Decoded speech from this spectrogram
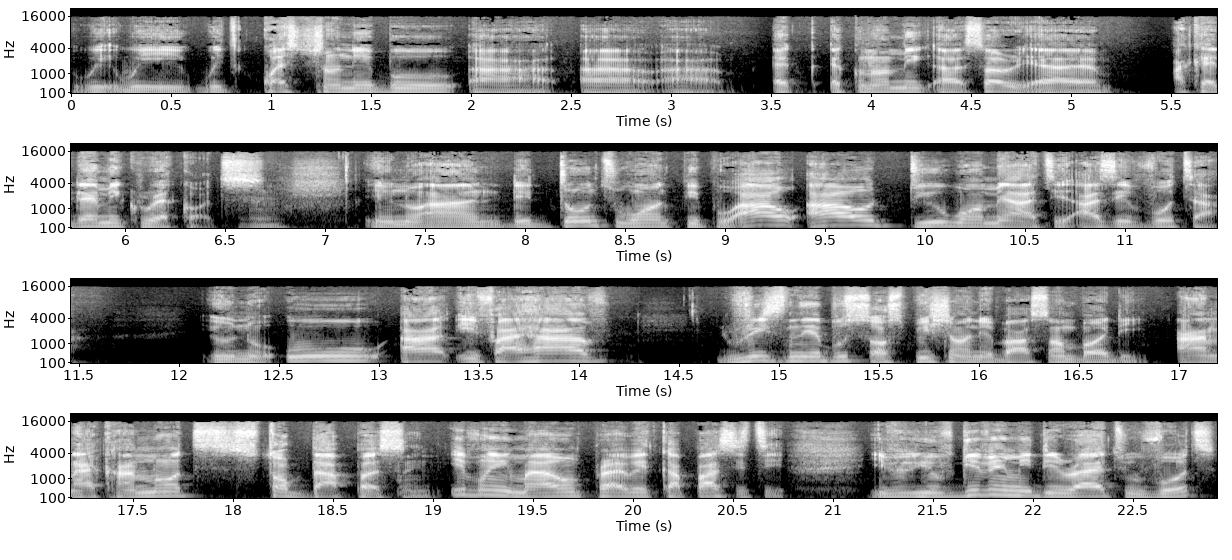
we, we with questionable uh, uh, uh, economic, uh, sorry, academic records, you know, and they don't want people. How how do you want me as a, as a voter? You know, who uh, if I have reasonable suspicion about somebody and I cannot stop that person, even in my own private capacity. If you've given me the right to vote,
